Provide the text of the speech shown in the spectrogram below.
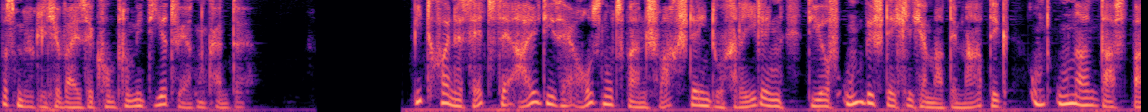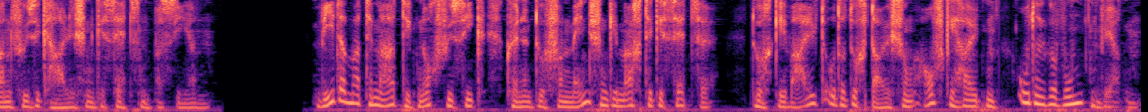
was möglicherweise kompromittiert werden könnte. Bitcoin ersetzte all diese ausnutzbaren Schwachstellen durch Regeln, die auf unbestechlicher Mathematik und unantastbaren physikalischen Gesetzen basieren. Weder Mathematik noch Physik können durch von Menschen gemachte Gesetze, durch Gewalt oder durch Täuschung aufgehalten oder überwunden werden.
